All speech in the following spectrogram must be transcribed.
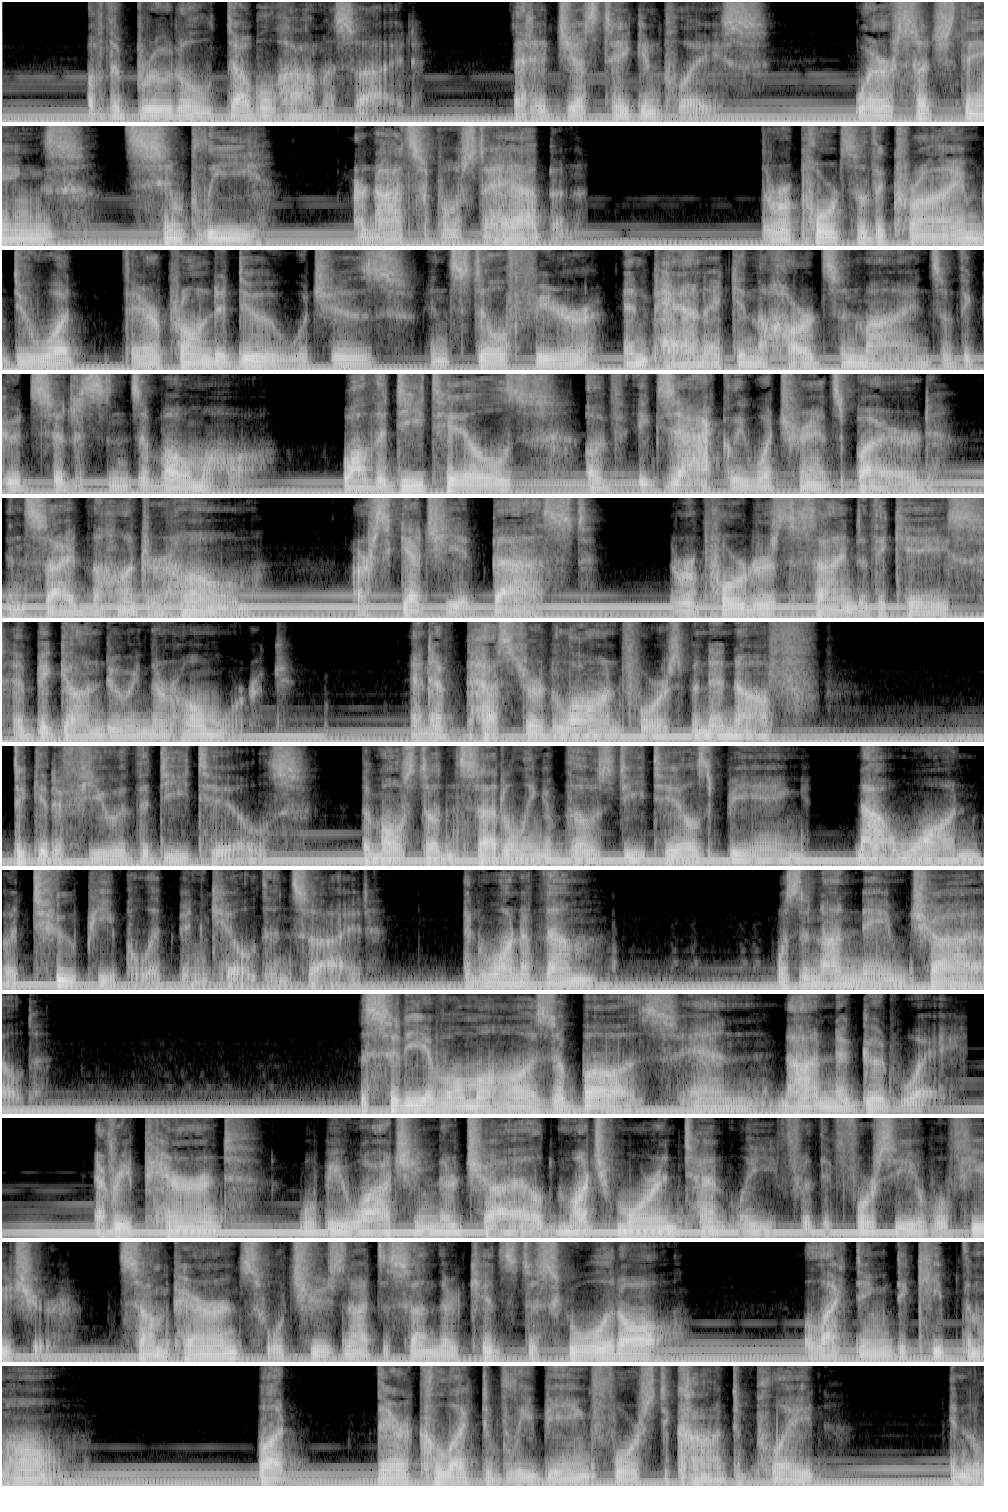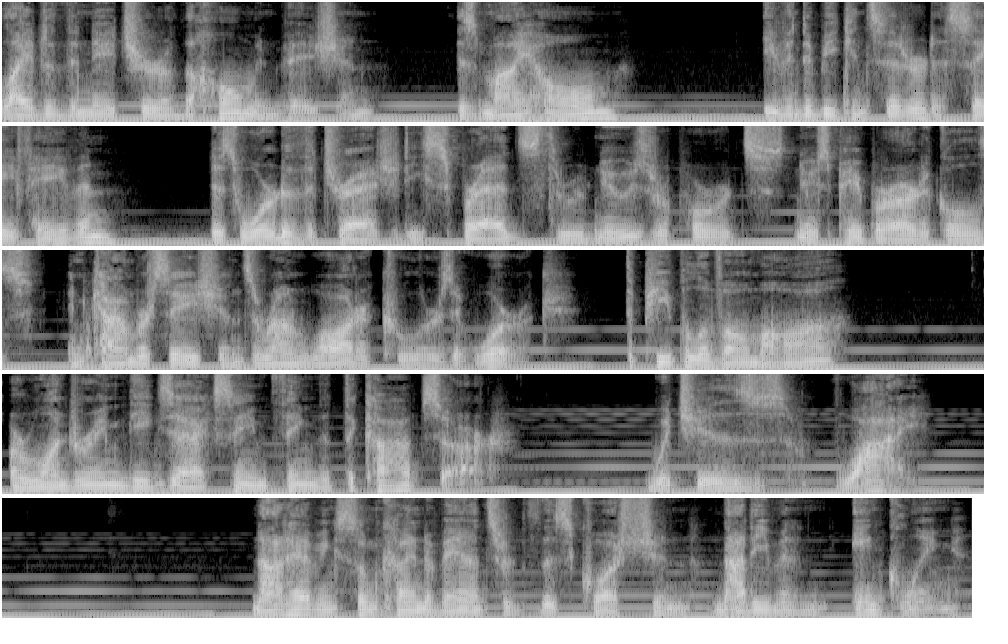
of the brutal double homicide that had just taken place, where such things simply are not supposed to happen. The reports of the crime do what they're prone to do, which is instill fear and panic in the hearts and minds of the good citizens of Omaha. While the details of exactly what transpired inside the Hunter home are sketchy at best, the reporters assigned to the case have begun doing their homework and have pestered law enforcement enough to get a few of the details. The most unsettling of those details being not one, but two people had been killed inside, and one of them was an unnamed child. The city of Omaha is abuzz, and not in a good way. Every parent will be watching their child much more intently for the foreseeable future. Some parents will choose not to send their kids to school at all electing to keep them home. But they're collectively being forced to contemplate, in light of the nature of the home invasion, is my home even to be considered a safe haven? As word of the tragedy spreads through news reports, newspaper articles, and conversations around water coolers at work, the people of Omaha are wondering the exact same thing that the cops are, which is why? Not having some kind of answer to this question, not even an inkling,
